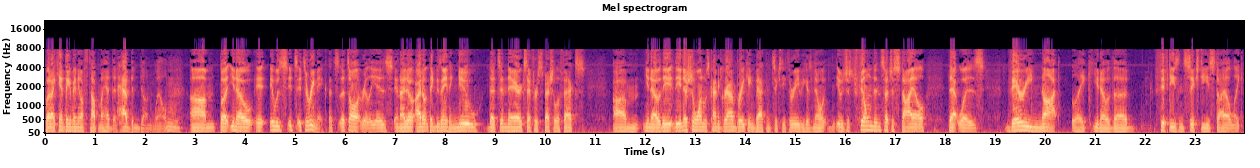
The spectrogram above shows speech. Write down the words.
But I can't think of any off the top of my head that have been done well. Um, but you know, it, it was it's it's a remake. That's that's all it really is. And I don't I don't think there's anything new that's in there except for special effects. Um, you know, the the initial one was kind of groundbreaking back in '63 because no, it was just filmed in such a style that was very not like you know the 50s and 60s style like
